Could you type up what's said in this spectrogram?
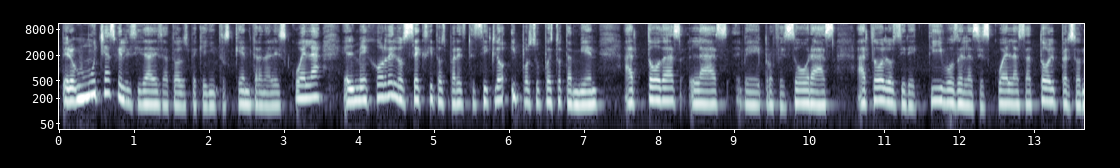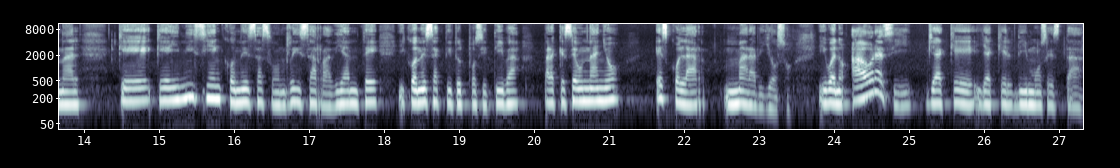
Pero muchas felicidades a todos los pequeñitos que entran a la escuela, el mejor de los éxitos para este ciclo y por supuesto también a todas las eh, profesoras, a todos los directivos de las escuelas, a todo el personal. Que, que inicien con esa sonrisa radiante y con esa actitud positiva para que sea un año escolar maravilloso. Y bueno, ahora sí, ya que, ya que dimos esta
